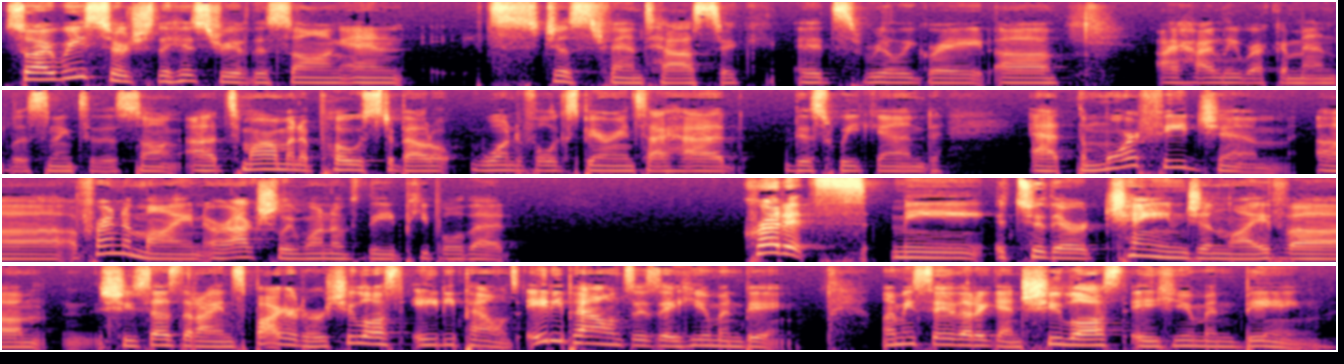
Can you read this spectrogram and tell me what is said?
So i researched the history of the song and it's just fantastic. It's really great. Uh, I highly recommend listening to this song. Uh, tomorrow I'm going to post about a wonderful experience I had this weekend at the Morphe Gym. Uh, a friend of mine, or actually one of the people that credits me to their change in life, um, she says that I inspired her. She lost 80 pounds. 80 pounds is a human being. Let me say that again. She lost a human being.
